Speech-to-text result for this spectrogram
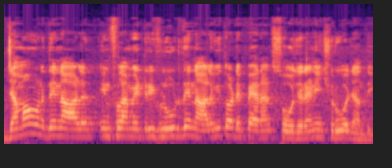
ਜਮਾ ਹੋਣ ਦੇ ਨਾਲ, ਇਨਫਲਾਮੇਟਰੀ ਫਲੂਇਡ ਦੇ ਨਾਲ ਵੀ ਤੁਹਾਡੇ ਪੈਰਾਂ 'ਚ ਸੋਜ ਰਹਿਣੀ ਸ਼ੁਰੂ ਹੋ ਜਾਂਦੀ।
